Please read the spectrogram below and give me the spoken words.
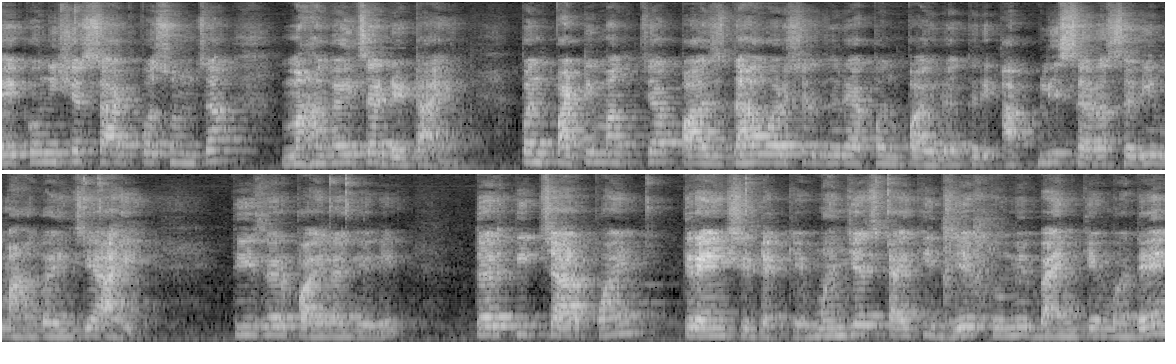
एकोणीसशे साठ पासूनचा महागाईचा डेटा आहे. पण पाठीमागच्या पाच दहा वर्षात जरी आपण पाहिलं तरी आपली सरासरी महागाई जी आहे ती जर पाहायला गेली तर ती चार पॉईंट त्र्याऐंशी टक्के. म्हणजेच काय की जे तुम्ही बँकेमध्ये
